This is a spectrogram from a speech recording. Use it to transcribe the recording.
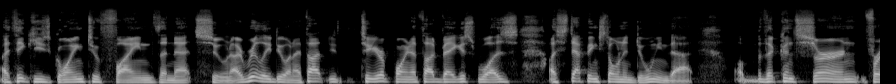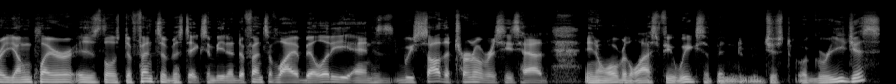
I think he's going to find the net soon. I really do. And I thought, to your point, I thought Vegas was a stepping stone in doing that. Uh, The concern for a young player is those defensive mistakes and being a defensive liability. And his, we saw the turnovers he's had, you know, over the last few weeks have been just egregious.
